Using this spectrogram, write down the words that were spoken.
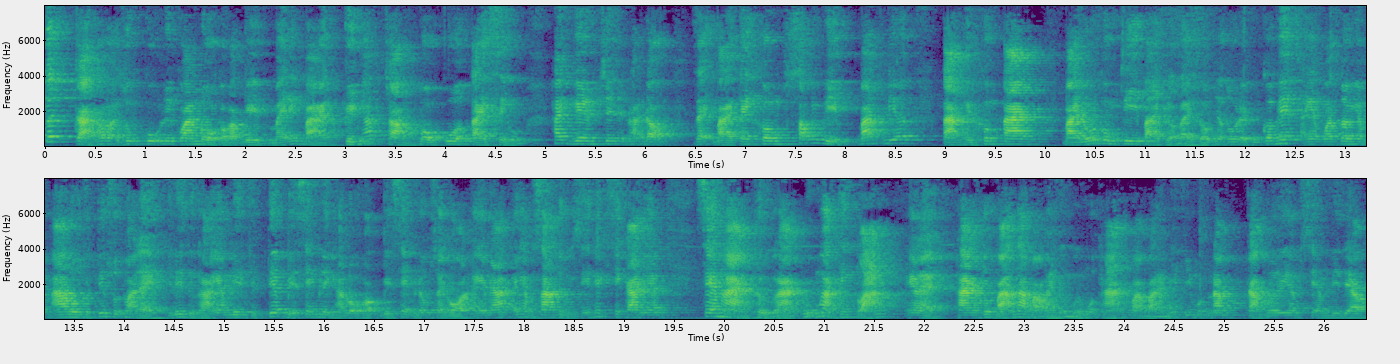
tất cả các loại dụng cụ liên quan đồ cờ bạc bịp, máy đánh bài, kính áp tròng, bầu cua, tài xỉu, hack game trên điện thoại động, dạy bài tay không, sóc bịp, bát đĩa, tàng hình không tang bài lỗi công ty, bài thửa bài giống nhà tôi đều cung cấp hết. Anh em quan tâm, anh em alo trực tiếp số điện thoại này, thì lên thử hàng anh em lên trực tiếp bến xe Mỹ Đình, Hà Nội hoặc bến xe miền Đông Sài Gòn. Anh em nhá, anh em ra thử xe hết ca anh em. Xem hàng, thử hàng, đúng hàng thanh toán. Anh em này, hàng tôi bán ra bảo hành được mới một tháng và bảo hành miễn phí một năm. Cảm ơn anh em xem video.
